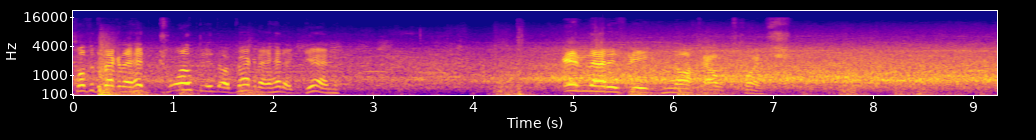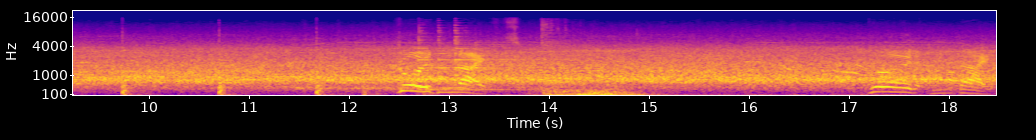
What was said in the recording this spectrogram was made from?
Slumped in the back of the head, clubbed in the back of the head again. And that is a knockout punch. Good night. Good night.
